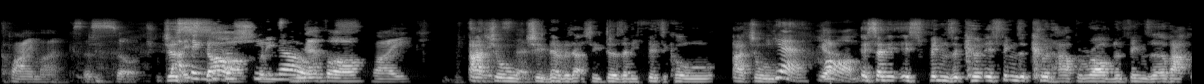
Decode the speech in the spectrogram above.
climax as such. Just I think it's dark, she but it's knows. never like actual, she never actually does any physical actual. Yeah, Yeah. harm. It's any, it's things that could it's things that could happen rather than things that have act,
